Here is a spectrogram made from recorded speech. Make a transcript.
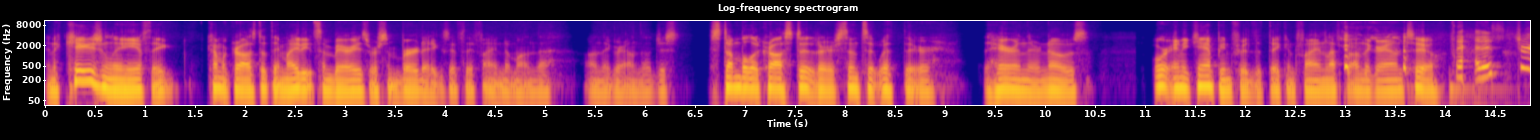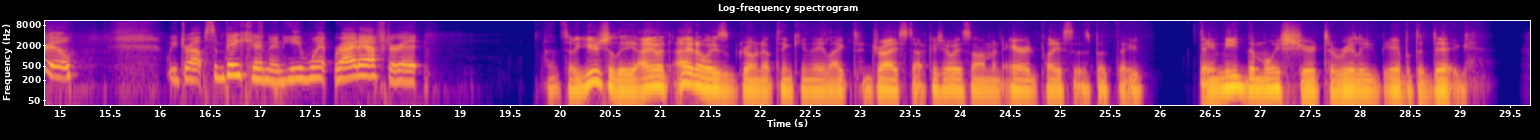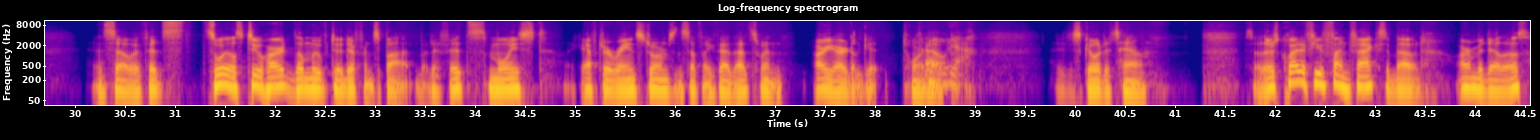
and occasionally, if they come across it, they might eat some berries or some bird eggs if they find them on the on the ground. They'll just stumble across it or sense it with their the hair in their nose, or any camping food that they can find left on the ground too. That is true. We dropped some bacon and he went right after it. And so usually I would I had always grown up thinking they liked dry stuff because you always saw them in arid places, but they they need the moisture to really be able to dig. And so if it's soil's too hard, they'll move to a different spot. But if it's moist, like after rainstorms and stuff like that, that's when our yard will get torn Oh, up. Oh yeah. They just go to town. So there's quite a few fun facts about armadillos.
